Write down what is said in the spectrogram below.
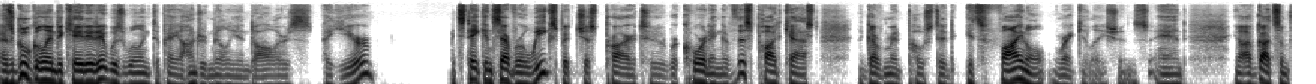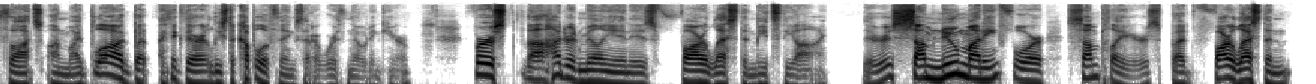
As Google indicated, it was willing to pay $100 million a year It's taken several weeks, but just prior to recording of this podcast, the government posted its final regulations. And, you know, I've got some thoughts on my blog, but I think there are at least a couple of things that are worth noting here. First, the 100 million is far less than meets the eye. There is some new money for some players, but far less than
